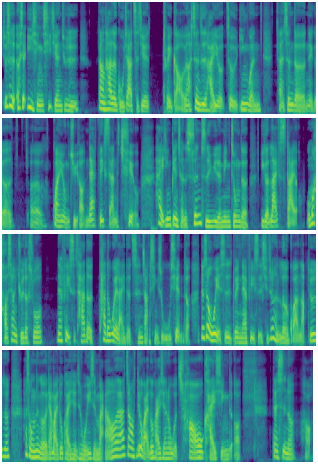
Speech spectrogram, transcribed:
就是而且疫情期间就是让它的股价直接推高，然后甚至还有就英文产生的那个。呃，惯用句啊，Netflix and chill，它已经变成了深植于人民中的一个 lifestyle。我们好像觉得说，Netflix 它的它的未来的成长性是无限的。那时候我也是对 Netflix 其实很乐观啦，就是说它从那个两百多块钱，我一直买，然后它涨到六百多块钱了，我超开心的哦。但是呢，好，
